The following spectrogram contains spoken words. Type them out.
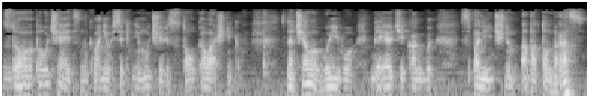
Здорово получается, наклонился к нему через стол Калашников. Сначала вы его берете как бы с поличным, а потом раз,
